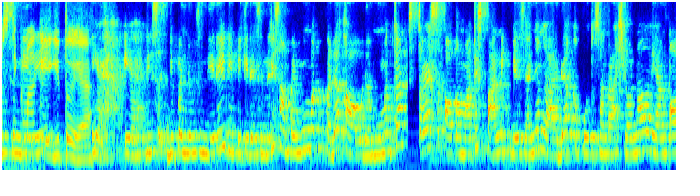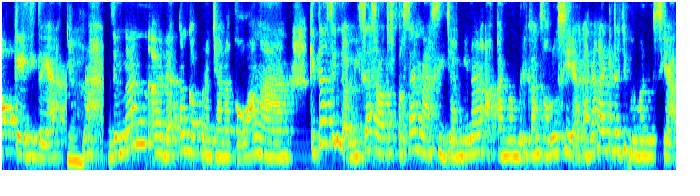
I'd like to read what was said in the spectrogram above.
stigma sendiri. kayak gitu ya. Iya, iya, di- dipendam sendiri, dipikirin sendiri sampai mumet. Padahal kalau udah mumet kan stres otomatis panik biasanya nggak ada keputusan rasional yang oke gitu ya. Ya. Nah, dengan uh, datang ke perencana keuangan, kita sih nggak bisa 100% ngasih jaminan akan memberikan solusi ya, karena kan kita juga manusia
